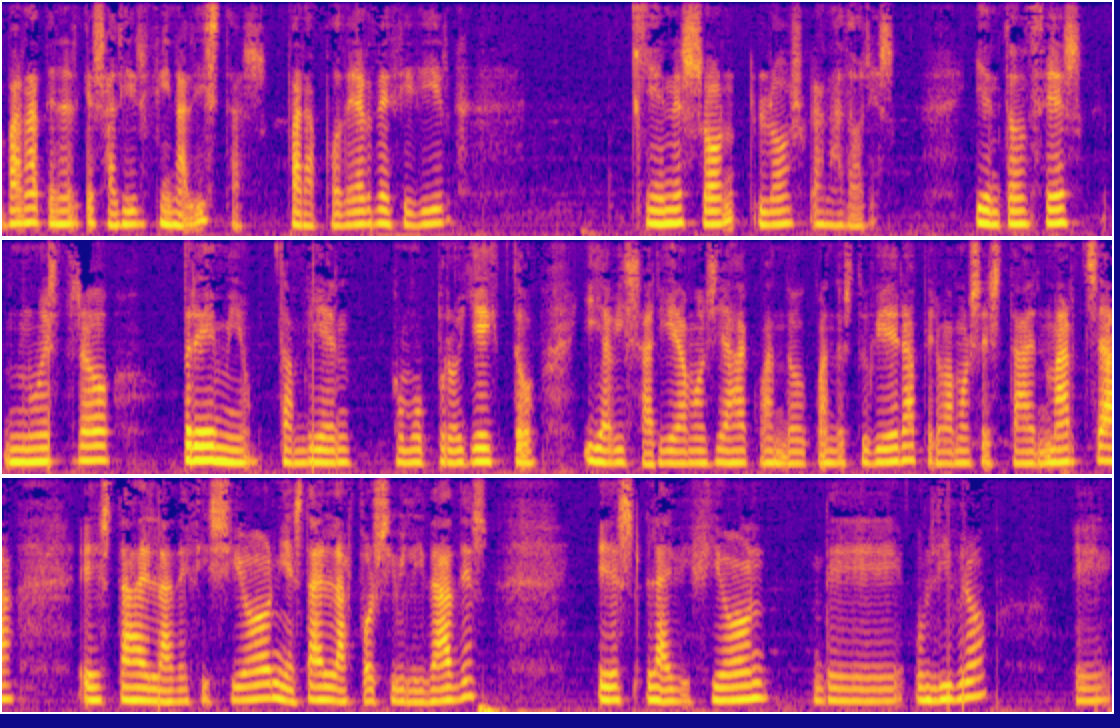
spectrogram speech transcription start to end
van a tener que salir finalistas para poder decidir quiénes son los ganadores. Y entonces nuestro premio también como proyecto y avisaríamos ya cuando, cuando estuviera, pero vamos, está en marcha, está en la decisión y está en las posibilidades. Es la edición de un libro. eh,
